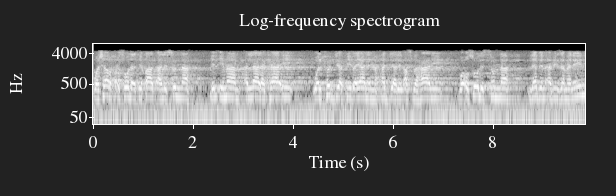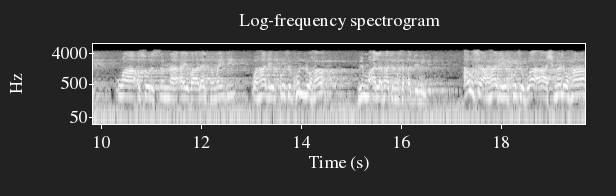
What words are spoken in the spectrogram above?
وشرح أصول اعتقاد أهل السنة للإمام اللالكائي والحجة في بيان المحجة للأصبهاني وأصول السنة لابن أبي زمنين وأصول السنة أيضا للحميدي وهذه الكتب كلها من مؤلفات المتقدمين. أوسع هذه الكتب وأشملها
